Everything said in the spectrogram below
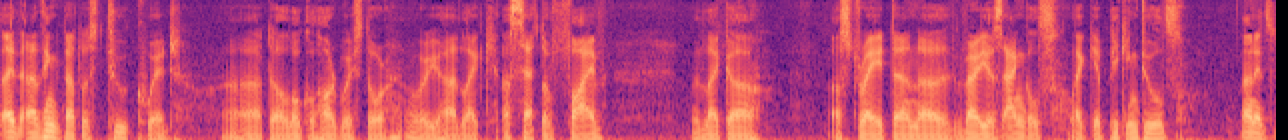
I, I think that was two quid uh, at a local hardware store where you had like a set of five with like a a straight and uh, various angles, like uh, picking tools, and it's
